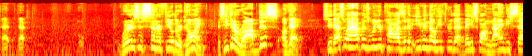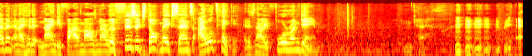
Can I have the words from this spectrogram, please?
that, that where is this center fielder going? Is he going to rob this? Okay. See, that's what happens when you're positive. Even though he threw that baseball 97 and I hit it 95 miles an hour, the physics don't make sense. I will take it. It is now a four-run game. Okay. yeah.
